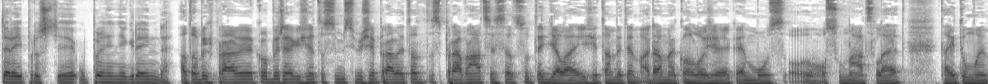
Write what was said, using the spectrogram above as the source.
který prostě je úplně někde jinde. A to bych právě jako by řekl, že to si myslím, že právě ta správná cesta, co teď dělají, že tam je ten Adam jako hložek, je mu 18 let, tady tomu je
